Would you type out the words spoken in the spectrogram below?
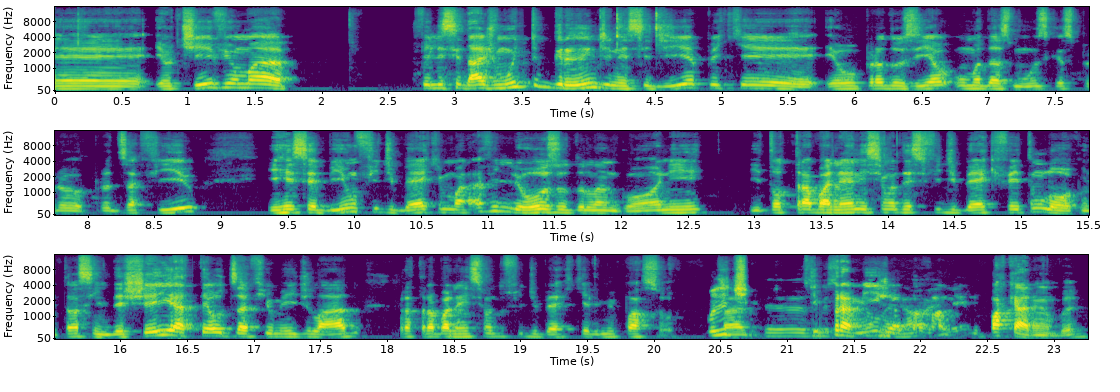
é, eu tive uma felicidade muito grande nesse dia, porque eu produzia uma das músicas para o desafio e recebi um feedback maravilhoso do Langoni e estou trabalhando em cima desse feedback feito um louco. Então, assim, deixei até o desafio meio de lado para trabalhar em cima do feedback que ele me passou. Positivo. Que para mim já está valendo pra caramba.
